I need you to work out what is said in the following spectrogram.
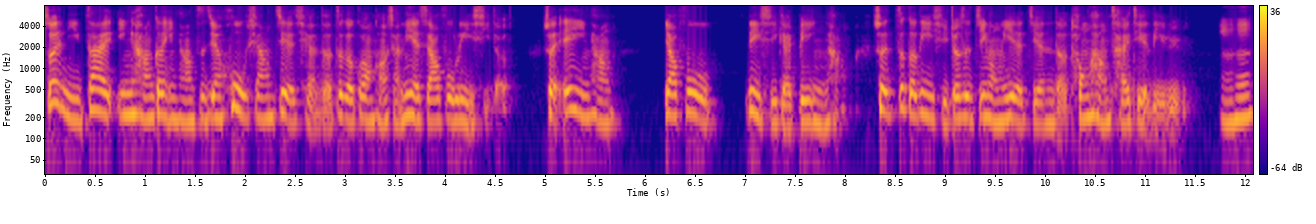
所以你在银行跟银行之间互相借钱的这个状况下，你也是要付利息的。所以 A 银行要付利息给 B 银行，所以这个利息就是金融业间的同行拆借利率。嗯哼，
